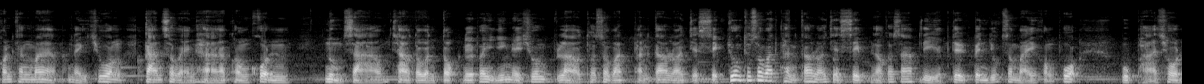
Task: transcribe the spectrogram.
ค่อนข้างมากในช่วงการแสวงหาของคนหนุ่มสาวชาวตะวันตก โดยเฉพาะอย่างยิ่งในช่วงราวทศวรรษ 1970 ช่วงทศวรรษ 1970 เราก็ทราบดีเป็นยุคสมัยของพวกบุปผาชน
